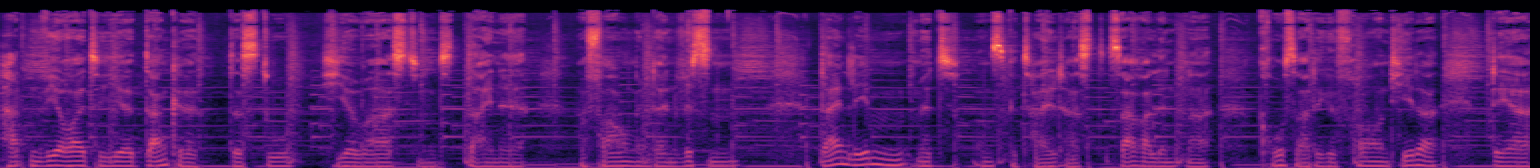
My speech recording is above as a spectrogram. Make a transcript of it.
hatten wir heute hier. Danke, dass du hier warst und deine Erfahrungen, dein Wissen, dein Leben mit uns geteilt hast. Sarah Lindner, großartige Frau. Und jeder, der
